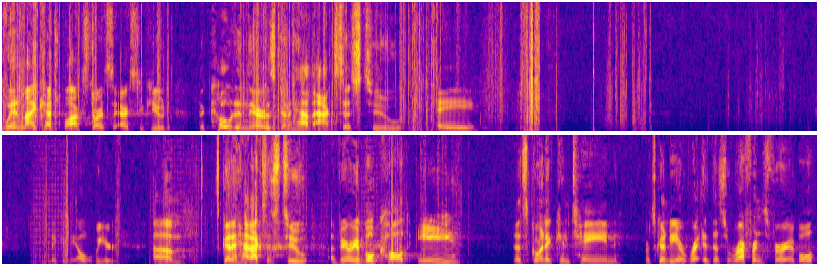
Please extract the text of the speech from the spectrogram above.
when my catch block starts to execute, the code in there is gonna have access to a, making me all weird. Um, it's gonna have access to a variable called e that's going to contain or it's gonna be a, that's a reference variable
